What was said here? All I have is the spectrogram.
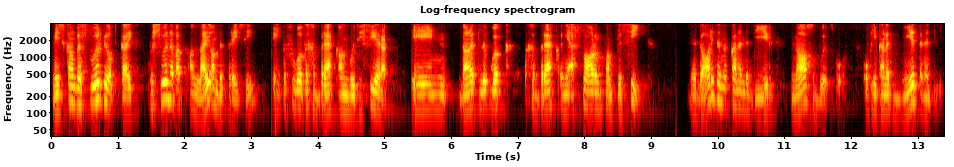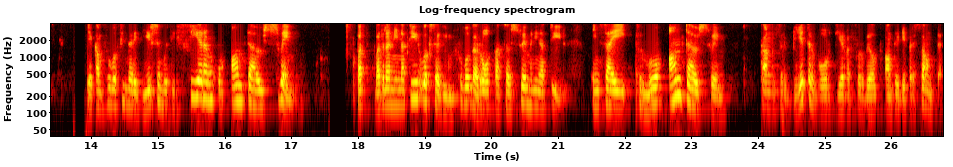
Mens kan byvoorbeeld kyk persone wat ly aan depressie het byvoorbeeld 'n gebrek aan motivering en dan het hulle ook gebrek aan die ervaring van plesier. Nou daardie dinge kan in 'n die dier nageboots word of jy kan dit meet in 'n die dier. Jy kan byvoorbeeld sien dat die dier se motivering om aan te hou swem wat wat hulle in die natuur ook sou doen, byvoorbeeld 'n rot wat sou swem in die natuur en sy vermoë om aan te hou swem kan verbeter word deur byvoorbeeld antidepressante.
